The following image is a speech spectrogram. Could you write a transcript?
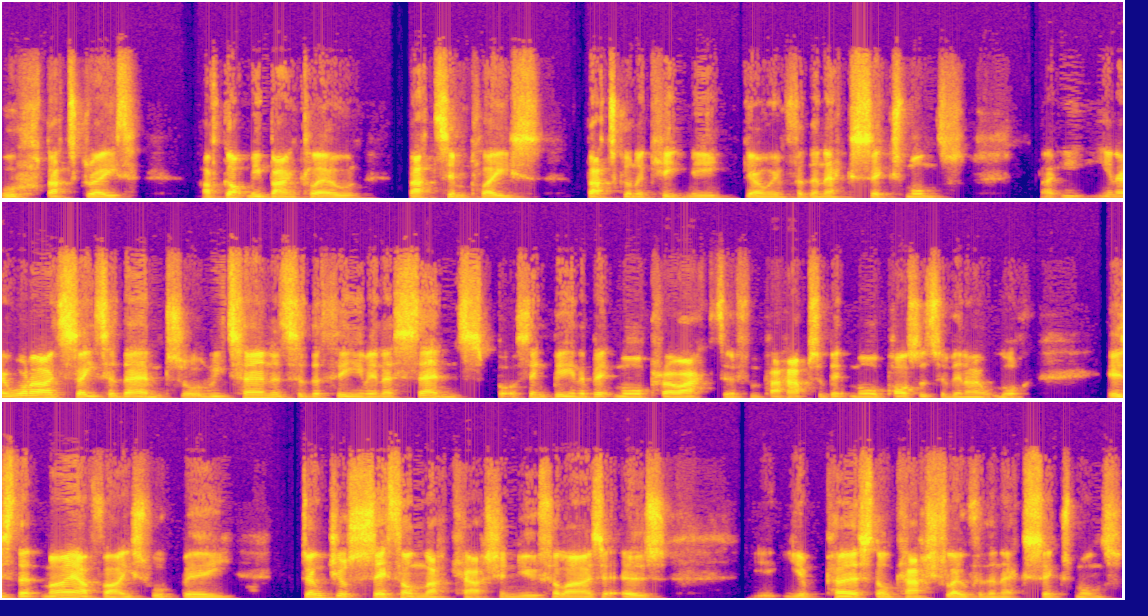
"Oh, that's great. I've got my bank loan. That's in place. That's going to keep me going for the next six months." Uh, you know what I'd say to them, sort of returning to the theme in a sense, but I think being a bit more proactive and perhaps a bit more positive in outlook, is that my advice would be, don't just sit on that cash and utilize it as your personal cash flow for the next six months,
